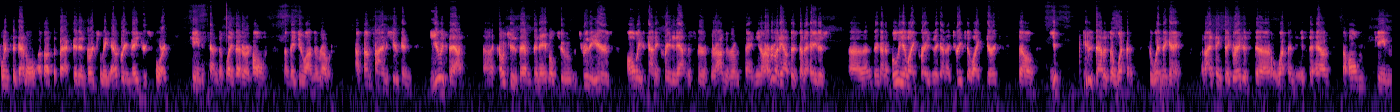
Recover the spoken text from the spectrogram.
coincidental about the fact that in virtually every major sport, teams tend to play better at home than they do on the road. Now, sometimes you can use that. Uh, coaches have been able to, through the years, always kind of create an atmosphere if they're on the road, saying, you know, everybody out there's going to hate us. Uh, they're going to boo you like crazy. They're going to treat you like dirt. So you use that as a weapon to win the game. But I think the greatest uh, weapon is to have the home team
